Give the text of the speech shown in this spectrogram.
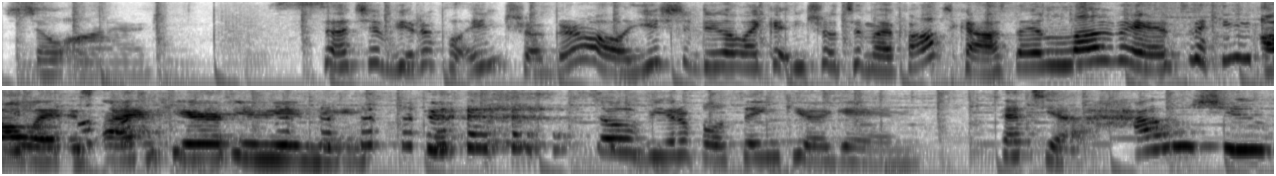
So honored. Such a beautiful intro, girl. You should do like an intro to my podcast. I love it. Thank Always. I'm here if you need me. so beautiful. Thank you again. Petya, how did you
